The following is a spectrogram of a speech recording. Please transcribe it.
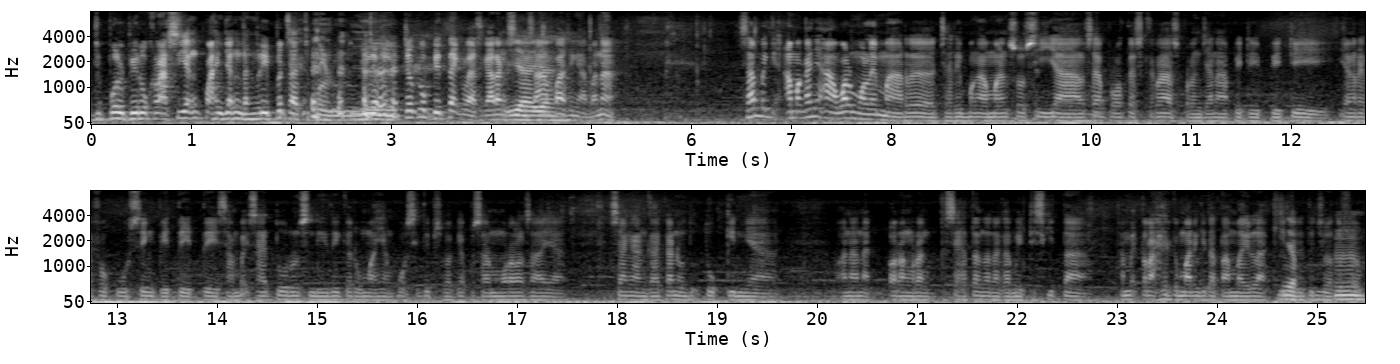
Jebol birokrasi yang panjang dan ribet saya jebol dulu. Loh. cukup di tag lah sekarang sih Iya, iya. apa sih apa. Nah sampai ah, makanya awal mulai Maret jaring pengaman sosial saya protes keras perencana APDBD yang refocusing BTT sampai saya turun sendiri ke rumah yang positif sebagai pesan moral saya. Saya nganggarkan untuk tukinnya anak-anak orang-orang kesehatan tenaga medis kita sampai terakhir kemarin kita tambahin lagi Yap. dari 700 Hmm.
